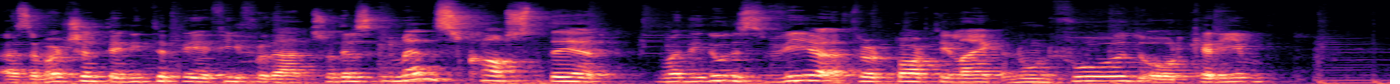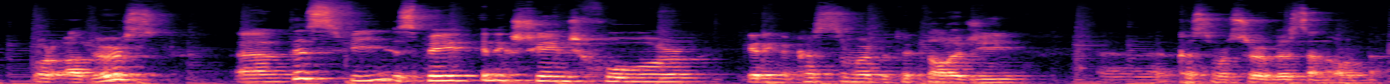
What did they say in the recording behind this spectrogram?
As a merchant, they need to pay a fee for that. So there's immense cost there when they do this via a third party like Noon Food or Careem or others. Uh, this fee is paid in exchange for getting a customer, the technology, uh, customer service, and all that.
